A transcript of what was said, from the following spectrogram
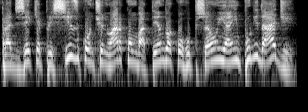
para dizer que é preciso continuar combatendo a corrupção e a impunidade.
